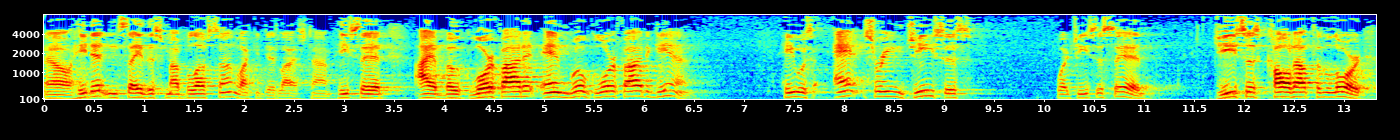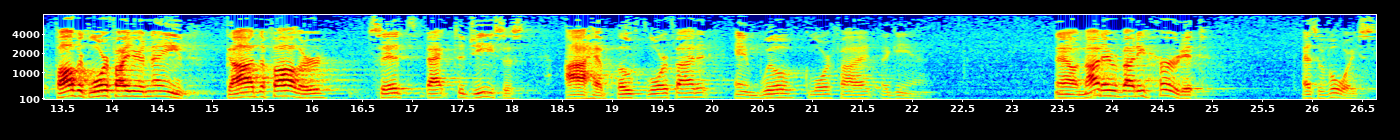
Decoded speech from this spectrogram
Now, he didn't say this is my beloved son like he did last time. He said, I have both glorified it and will glorify it again. He was answering Jesus what Jesus said. Jesus called out to the Lord, Father, glorify your name. God the Father said back to Jesus, I have both glorified it and will glorify it again. Now, not everybody heard it as a voice.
